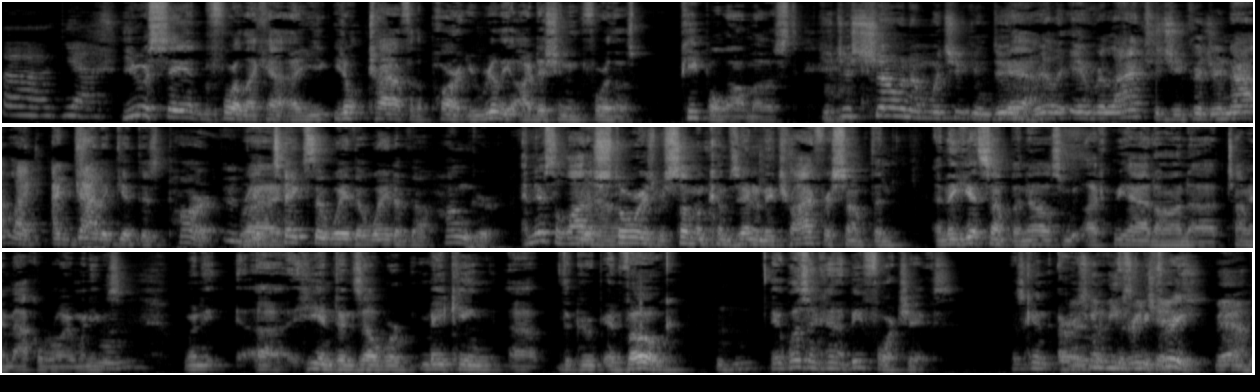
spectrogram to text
uh, yeah, You were saying before, like how uh, you, you don't try out for the part. You're really auditioning for those people almost. You're just showing them what you can do. Yeah. Really, it relaxes you because you're not like, I got to get this part. Right. It takes away the weight of the hunger. And there's a lot of Yeah. stories where someone comes in and they try for something and they get something else. Like we had on uh, Tommy McElroy when he was when he, uh, he and Denzil were making uh, the group En Vogue. It wasn't going to be four chicks. It was going There's going to be three chicks. Yeah.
